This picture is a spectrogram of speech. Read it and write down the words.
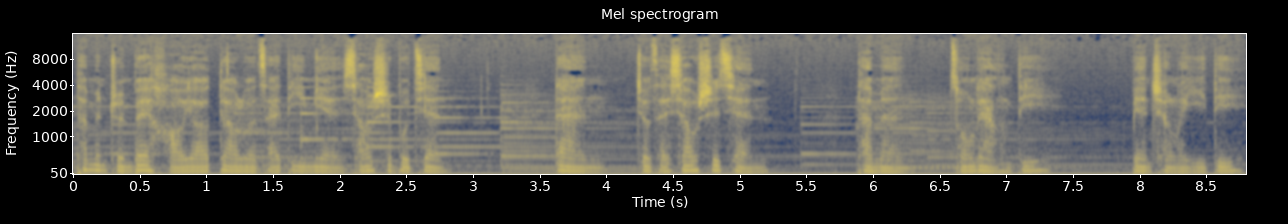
他们准备好要掉落在地面消失不见，但就在消失前，他们。从两滴变成了一滴。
